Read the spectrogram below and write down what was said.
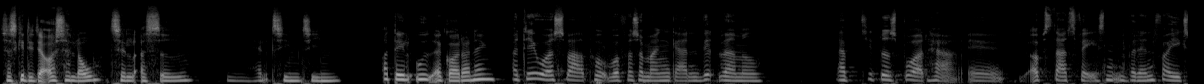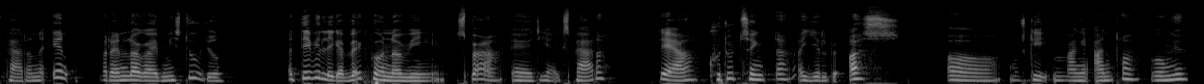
Så skal de da også have lov til at sidde i en halv time, time og dele ud af godterne, ikke? Og det er jo også svaret på, hvorfor så mange gerne vil være med. Jeg er tit blevet spurgt her øh, i opstartsfasen, hvordan får I eksperterne ind? Hvordan lukker I dem i studiet? Og det vi lægger vægt på, når vi spørger øh, de her eksperter, det er, kunne du tænke dig at hjælpe os og måske mange andre unge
